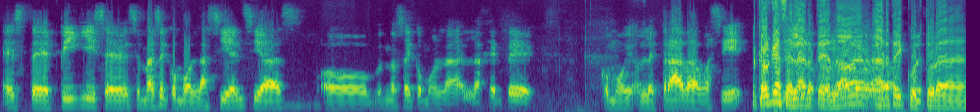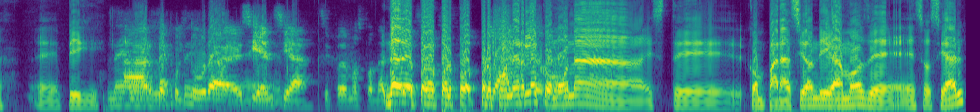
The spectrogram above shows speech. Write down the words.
Este Piggy se, se me hace como las ciencias o no sé, como la, la gente como letrada o así. Creo que es el arte, ¿no? arte y cultura, eh, Piggy. arte, cultura, eh, ciencia, si podemos poner. No, por, por, ponerle como una este comparación, digamos, de social,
